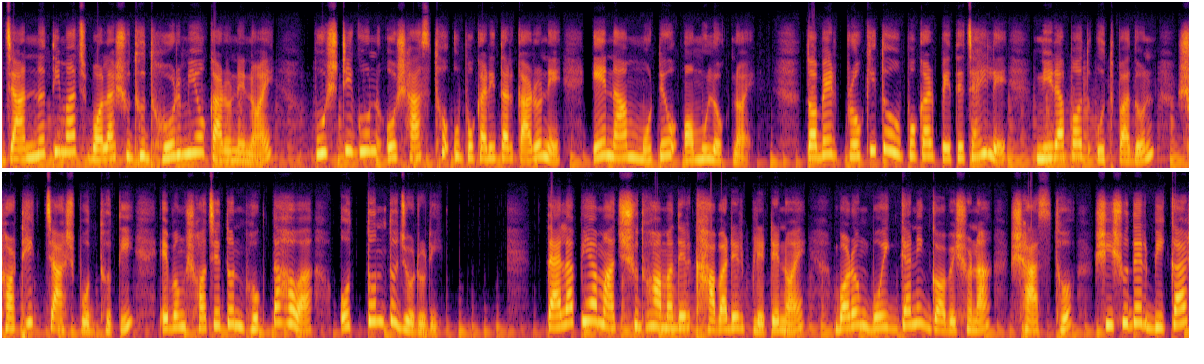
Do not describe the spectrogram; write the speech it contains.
জান্নাতি মাছ বলা শুধু ধর্মীয় কারণে নয় পুষ্টিগুণ ও স্বাস্থ্য উপকারিতার কারণে এ নাম মোটেও অমূলক নয়। তবে প্রকৃত উপকার পেতে চাইলে নিরাপদ উৎপাদন, সঠিক চাষ পদ্ধতি এবং সচেতন ভোক্তা হওয়া অত্যন্ত জরুরি। তেলাপিয়া মাছ শুধু আমাদের খাবারের প্লেটে নয়, বরং বৈজ্ঞানিক গবেষণা, স্বাস্থ্য, শিশুদের বিকাশ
